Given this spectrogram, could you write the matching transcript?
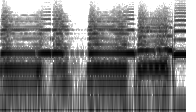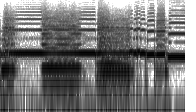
Thank you.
